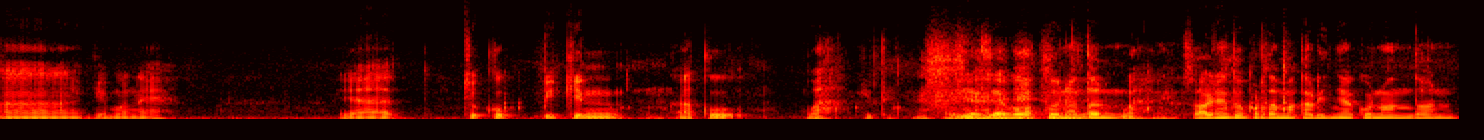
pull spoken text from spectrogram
eh gimana ya? Ya cukup bikin aku wah gitu. Iya sih aku waktu nonton Wah. soalnya itu pertama kalinya aku nonton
